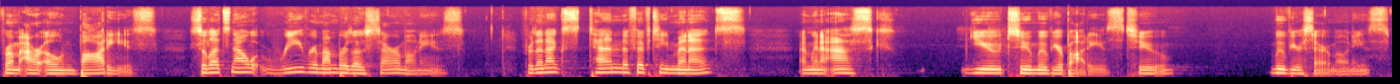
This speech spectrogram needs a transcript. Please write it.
from our own bodies. So let's now re remember those ceremonies. For the next 10 to 15 minutes, I'm going to ask you to move your bodies, to move your ceremonies.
